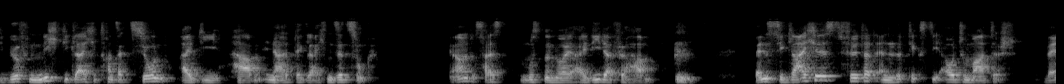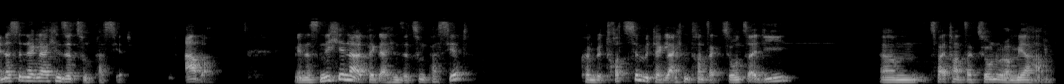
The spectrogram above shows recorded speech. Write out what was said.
die dürfen nicht die gleiche Transaktion-ID haben innerhalb der gleichen Sitzung. Ja, das heißt, du musst eine neue ID dafür haben. Wenn es die gleiche ist, filtert Analytics die automatisch, wenn das in der gleichen Sitzung passiert. Aber wenn es nicht innerhalb der gleichen Sitzung passiert, können wir trotzdem mit der gleichen Transaktions-ID ähm, zwei Transaktionen oder mehr haben.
